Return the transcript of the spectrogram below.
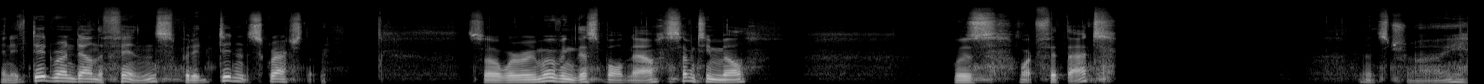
and it did run down the fins, but it didn't scratch them. So we're removing this bolt now. 17 mil was what fit that. Let's try.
